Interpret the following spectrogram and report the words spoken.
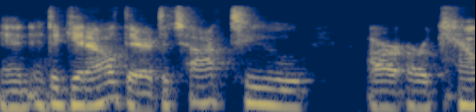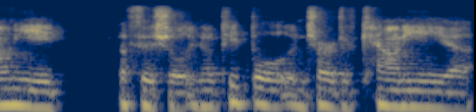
and and to get out there to talk to our our county official, you know, people in charge of county. Uh,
